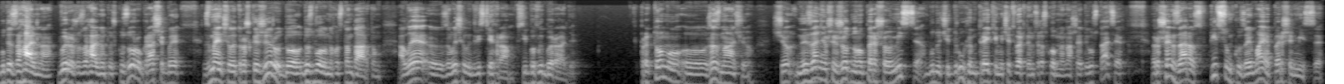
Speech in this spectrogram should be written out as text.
буде загальна, виражу загальну точку зору. Краще би зменшили трошки жиру до дозволеного стандартом, але е, залишили 200 грам. Всі були би раді. При тому зазначу, що не зайнявши жодного першого місця, будучи другим, третім і четвертим зразком на наших дегустаціях, Рошен зараз в підсумку займає перше місце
